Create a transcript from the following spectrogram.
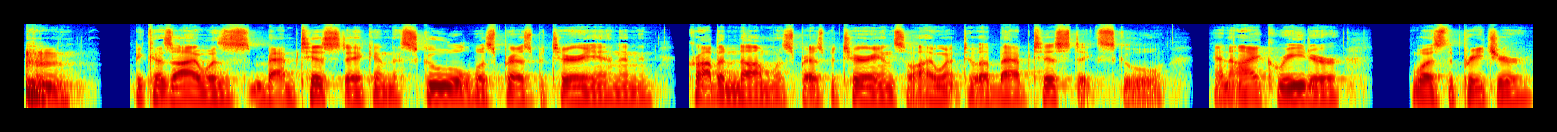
because I was Baptistic and the school was Presbyterian and Krabbendam was Presbyterian, so I went to a Baptistic school. And Ike Reeder was the preacher,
